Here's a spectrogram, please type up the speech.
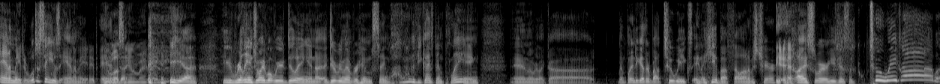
animated. We'll just say he was animated. He and, was uh, animated. he uh, he really enjoyed what we were doing, and I, I do remember him saying, "Well, how long have you guys been playing?" And we were like, "Uh, been playing together about two weeks." And he about fell out of his chair. Yeah. I swear, he just like two weeks. Ah,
